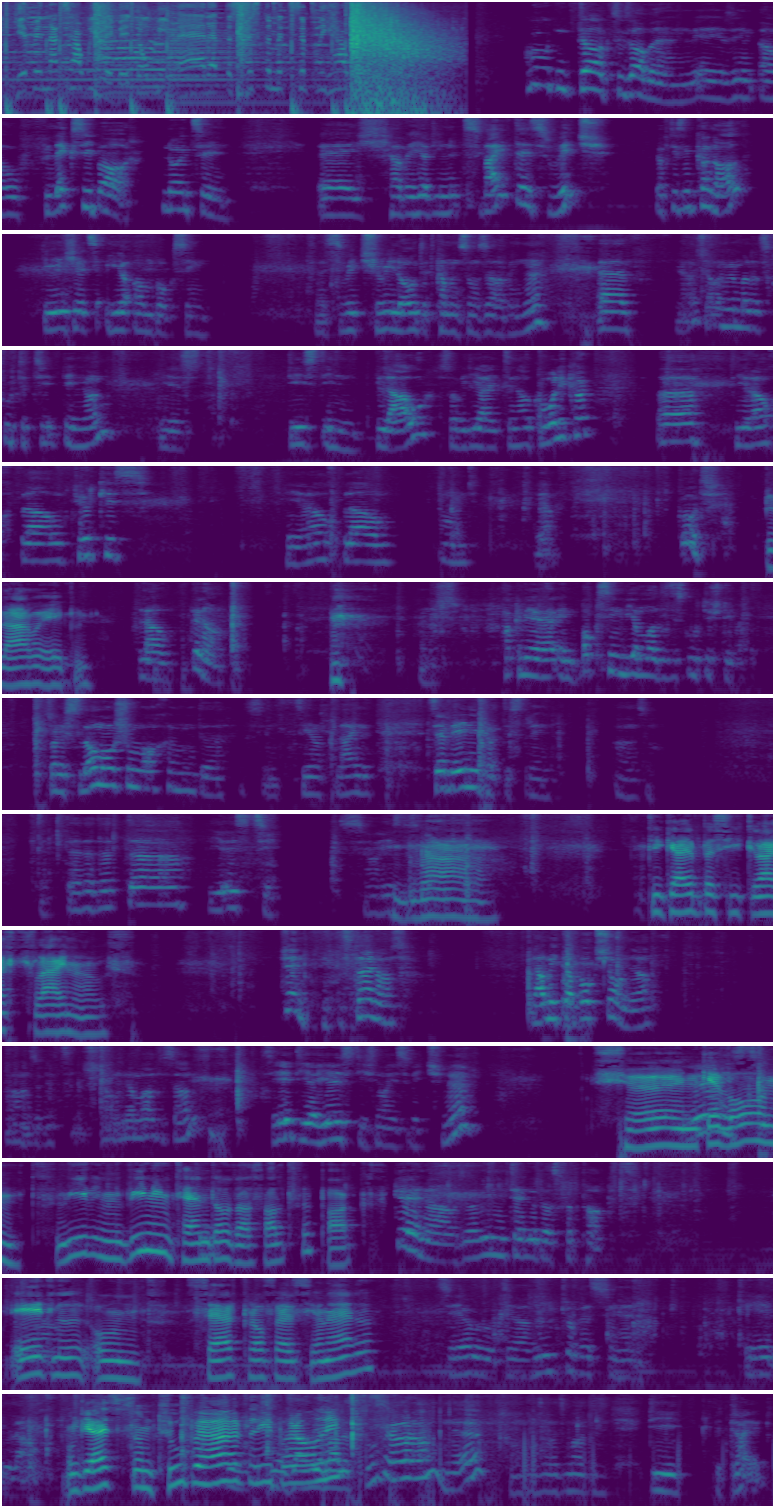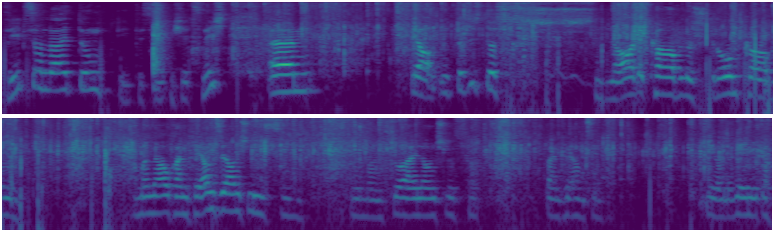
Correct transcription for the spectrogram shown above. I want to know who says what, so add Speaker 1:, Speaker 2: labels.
Speaker 1: you're given, that's how we live it. Don't be mad at the system, it's simply how we
Speaker 2: Guten Tag zusammen, wir sind auf Flexibar 19. Äh, Ich habe hier die zweite Switch auf diesem Kanal, die ich jetzt hier unboxing. Switch Reloaded kann man so sagen. Ne? Äh, ja, schauen wir mal das gute Ding an. Die ist, die ist in Blau, so wie die alten Alkoholiker. Äh, hier auch blau, Türkis. Hier auch blau. Und ja. Gut,
Speaker 3: Blau eben.
Speaker 2: blau, genau. Packen wir, unboxing wir mal dieses gute Stück. Soll ich Slow Motion machen? Da sind sehr kleine, sehr wenig hat es drin. Also. Da, da, da, da. Hier ist sie. So, hier ist sie.
Speaker 3: Wow. Die gelbe sieht gleich klein aus.
Speaker 2: Schön, sieht das klein aus. Ja, mit der Box schon, ja. Also jetzt schauen wir mal das an. Seht ihr, hier ist die neue Switch, ne?
Speaker 3: Schön
Speaker 2: Schön
Speaker 3: gewohnt. Wie, wie Nintendo das halt verpackt.
Speaker 2: Genau, so wie Nintendo das verpackt.
Speaker 3: Edel und sehr professionell.
Speaker 2: Sehr gut, ja, wie professionell. Edel auch.
Speaker 3: Und jetzt zum Zubehör,
Speaker 2: So,
Speaker 3: lieber Olli.
Speaker 2: das Zubehör an, ne? Uns mal die, Betriebsanleitung, die interessiert mich jetzt nicht. Ähm, ja, und das ist das Ladekabel, das Stromkabel. Kann man auch einen Fernseher anschließen, wenn man so einen Anschluss hat beim Fernsehen. Mehr oder weniger.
